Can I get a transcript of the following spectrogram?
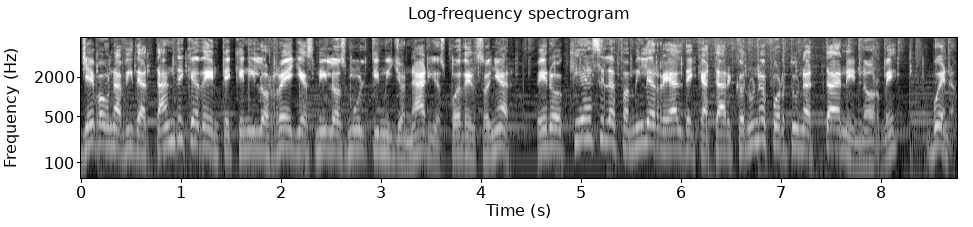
lleva una vida tan decadente que ni los reyes ni los multimillonarios pueden soñar. Pero, ¿qué hace la familia real de Qatar con una fortuna tan enorme? Bueno,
